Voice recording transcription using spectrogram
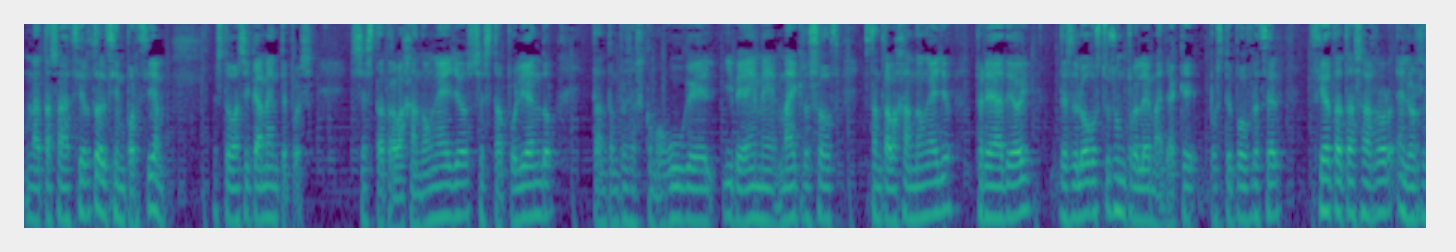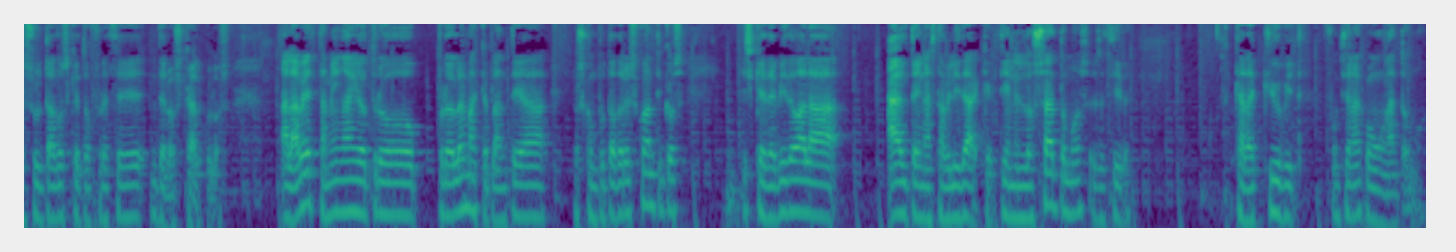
una tasa de acierto del 100%. Esto básicamente pues se está trabajando en ello, se está puliendo, tanto empresas como Google, IBM, Microsoft están trabajando en ello, pero a día de hoy, desde luego esto es un problema, ya que pues te puede ofrecer cierta tasa de error en los resultados que te ofrece de los cálculos. A la vez también hay otro problema que plantea los computadores cuánticos, es que debido a la alta inestabilidad que tienen los átomos, es decir, cada qubit funciona como un átomo.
